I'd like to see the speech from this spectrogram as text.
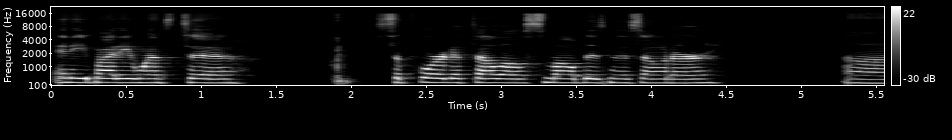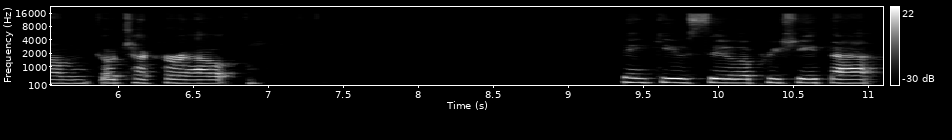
anybody wants to support a fellow small business owner, um, go check her out. Thank you, Sue. Appreciate that.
